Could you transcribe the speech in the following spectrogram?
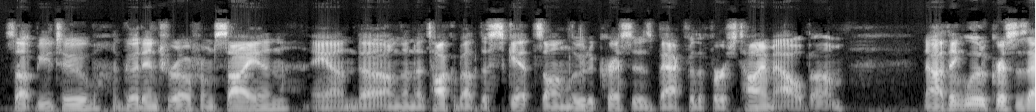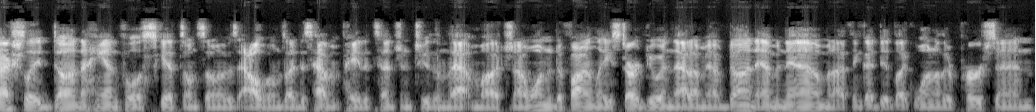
What's up, YouTube? A good intro from Cyan, and uh, I'm gonna talk about the skits on Ludacris's "Back for the First Time" album. Now, I think Ludacris has actually done a handful of skits on some of his albums. I just haven't paid attention to them that much. And I wanted to finally start doing that. I mean, I've done Eminem, and I think I did like one other person.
